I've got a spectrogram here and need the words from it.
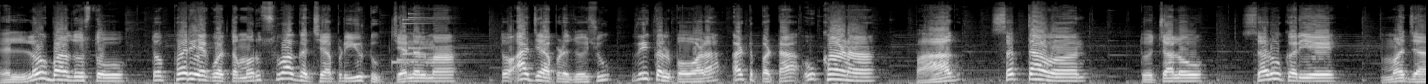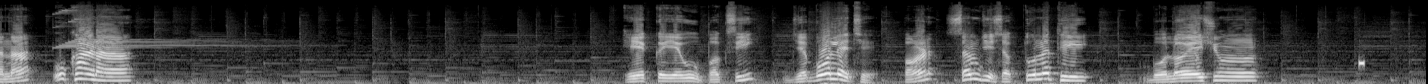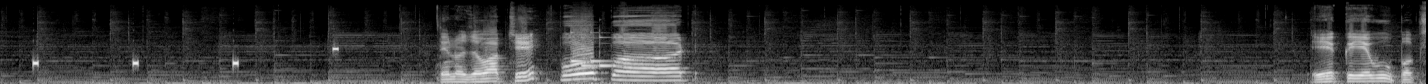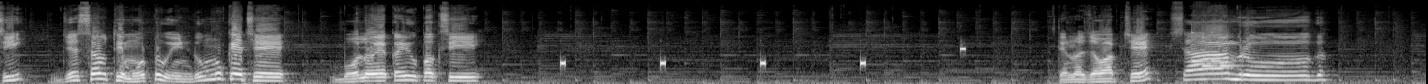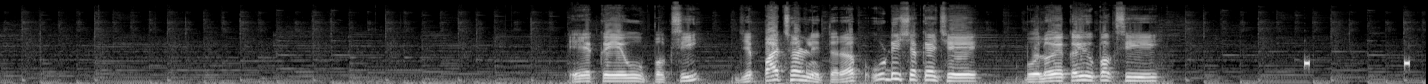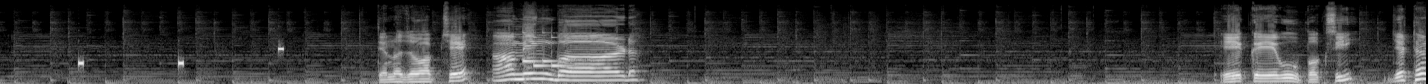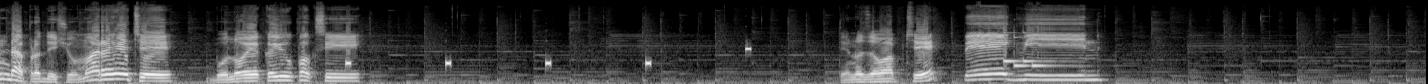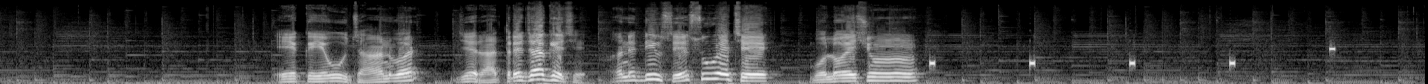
Hello બાળ દોસ્તો, તો ફરી એકવાર તમારું સ્વાગત છે આપણી યુટ્યુબ ચેનલમાં. તો આજે આપણે જોઈશું વિકલ્પોવાળા અટપટા ઉખાણા, ભાગ સત્તાવન. તો ચાલો શરૂ કરીએ મજાના ઉખાણા. એક એવું પક્ષી જે બોલે છે, પણ સમજી શકતું નથી. બોલો એ શું? તેનો જવાબ છે પોપટ. એક એવું પક્ષી જે સૌથી મોટું ઈંડું મૂકે છે. બોલો એ કયું પક્ષી? તેનો જવાબ છે શામૃગ એક એવું પક્ષી જે પાછળની તરફ ઉડી શકે છે. બોલો એ કયું પક્ષી? તેનો જવાબ છે હમિંગ બર્ડ એક એવું પક્ષી જે ઠંડા પ્રદેશોમાં રહે છે. બોલો એ કયું પક્ષી? તેનો જવાબ છે પેગ્વિન. એક એવું જાનવર જે રાત્રે જાગે છે અને દિવસે સૂવે છે. બોલો એ શું?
